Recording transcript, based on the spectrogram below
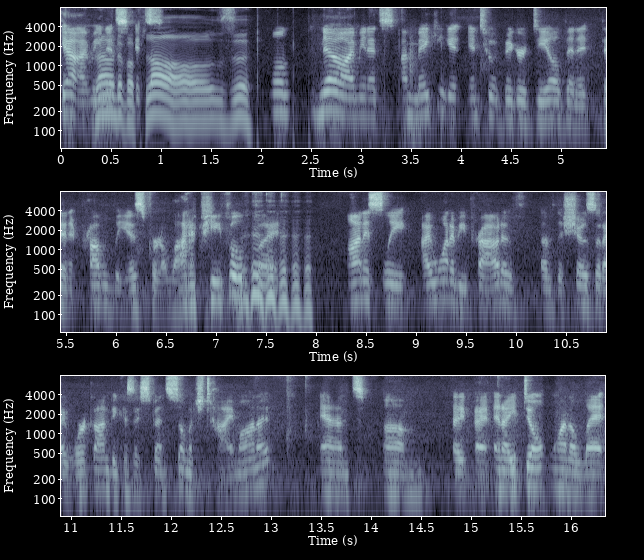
Yeah, I mean, Round it's, of it's- applause. well, no, I mean, it's I'm making it into a bigger deal than it than it probably is for a lot of people, but honestly, I want to be proud of, of the shows that I work on because I spend so much time on it, and um, I, I, and I don't want to let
